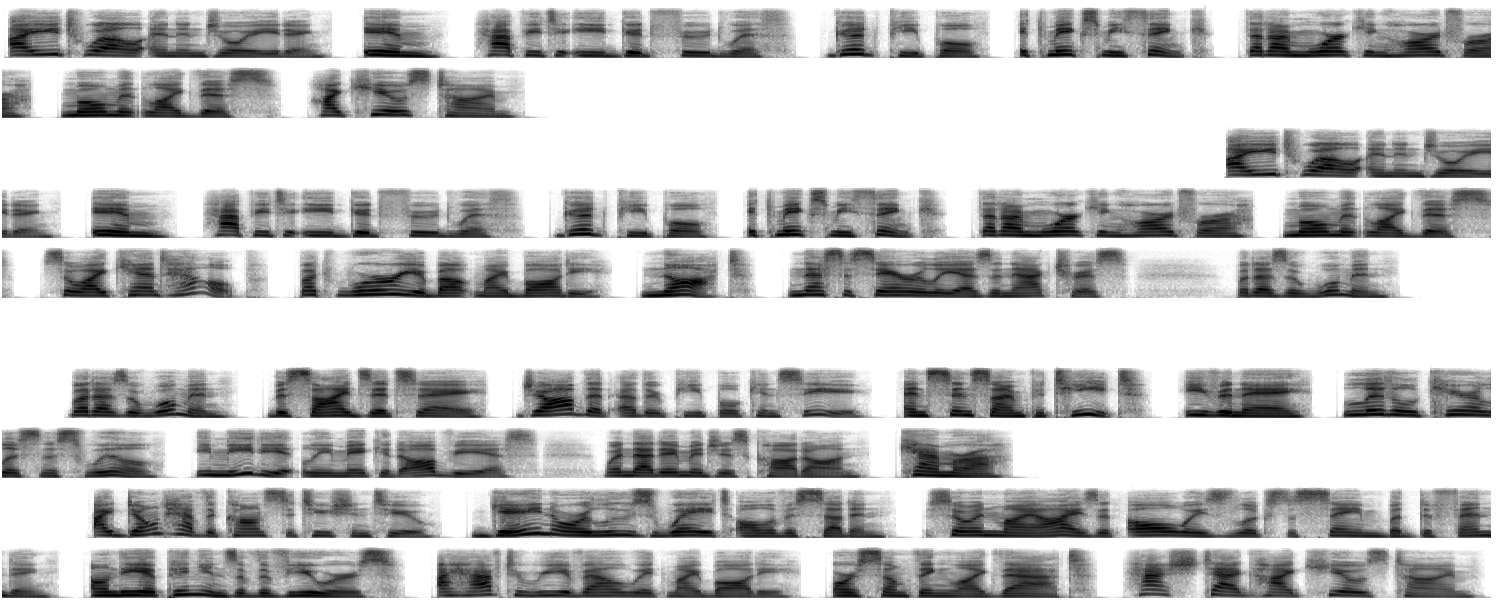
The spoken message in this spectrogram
I eat well and enjoy eating. I'm happy to eat good food with good people. It makes me think that I'm working hard for a moment like this. Hye Kyo's time. I eat well and enjoy eating. I'm happy to eat good food with good people. It makes me think that I'm working hard for a moment like this, so I can't help but worry about my body, not necessarily as an actress, but as a woman. But as a woman, besides it's a job that other people can see, and since I'm petite, even a little carelessness will immediately make it obvious when that image is caught on camera. I don't have the constitution to gain or lose weight all of a sudden, so in my eyes it always looks the same but defending on the opinions of the viewers. I have to reevaluate my body, or something like that. Hashtag Hye Kyo's time.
